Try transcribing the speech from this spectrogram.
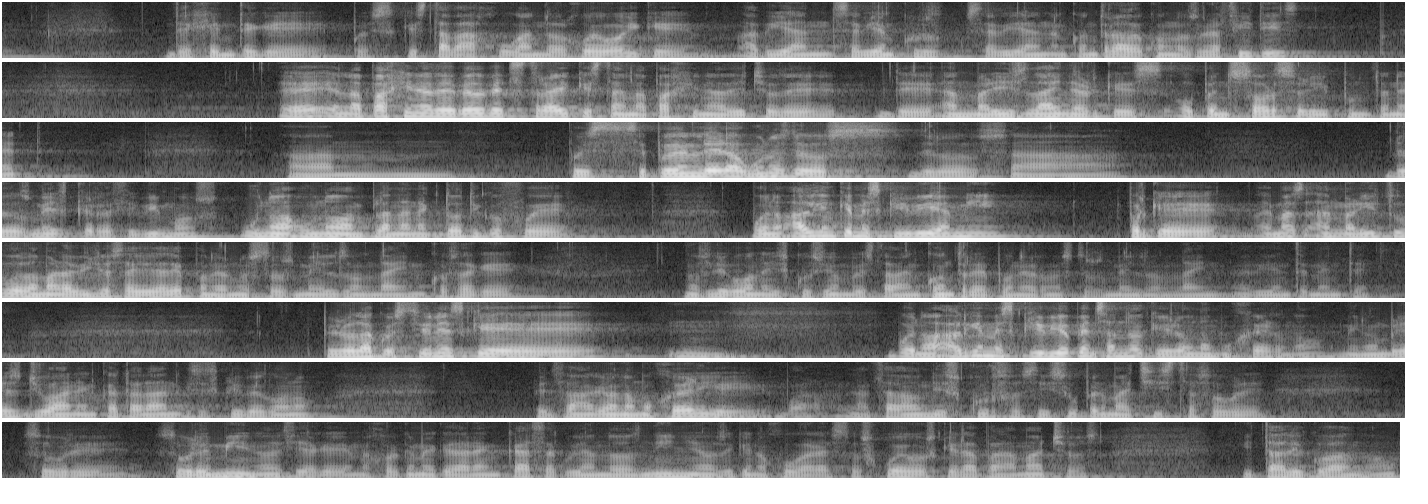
de gente que, pues, que estaba jugando el juego y que habían, se, habían, se habían encontrado con los grafitis. Eh, en la página de Velvet Strike, que está en la página de hecho de Anne-Marie Sliner, que es opensorcery.net, pues se pueden leer algunos de los, de los, ah, de los mails que recibimos. Uno, uno en plan anecdótico fue, bueno, alguien que me escribía a mí porque además Anne-Marie tuvo la maravillosa idea de poner nuestros mails online, cosa que nos llevó a una discusión, porque estaba en contra de poner nuestros mails online, evidentemente. Pero la cuestión es que, mm, bueno, alguien me escribió pensando que era una mujer, ¿no? Mi nombre es Joan en catalán, que se escribe con. Pensaba que era una mujer y bueno, lanzaba un discurso así súper machista sobre, sobre, sobre mí, ¿no? Decía que mejor que me quedara en casa cuidando a los niños y que no jugara estos juegos, que era para machos y tal y cual, ¿no?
